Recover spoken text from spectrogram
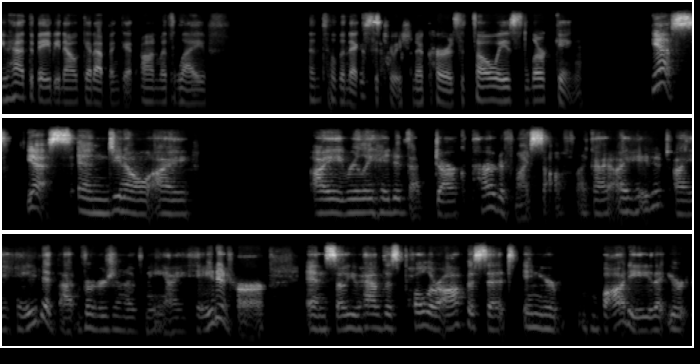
You had the baby now, get up and get on with life until the next exactly. situation occurs. It's always lurking. Yes, yes. And, you know, I, I really hated that dark part of myself. Like I, I hated, I hated that version of me. I hated her. And so you have this polar opposite in your body that you're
